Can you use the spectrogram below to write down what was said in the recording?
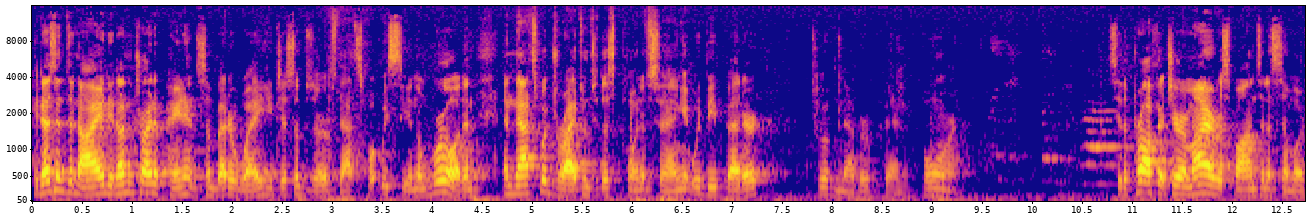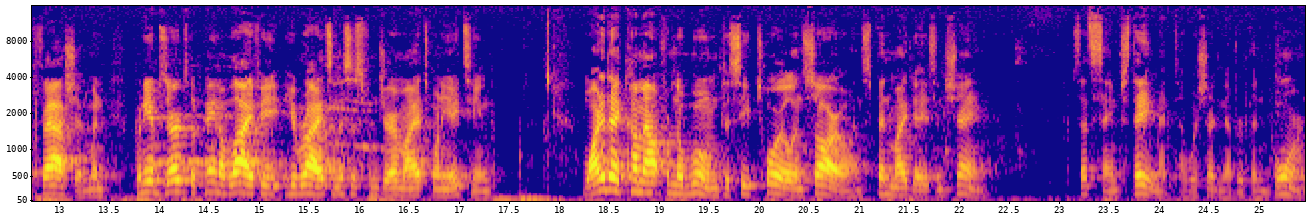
He doesn't deny it. He doesn't try to paint it in some better way. He just observes that's what we see in the world. And, and that's what drives him to this point of saying it would be better to have never been born. See, the prophet Jeremiah responds in a similar fashion. When, when he observes the pain of life, he, he writes, and this is from Jeremiah 2018 Why did I come out from the womb to see toil and sorrow and spend my days in shame? It's that same statement. I wish I'd never been born.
